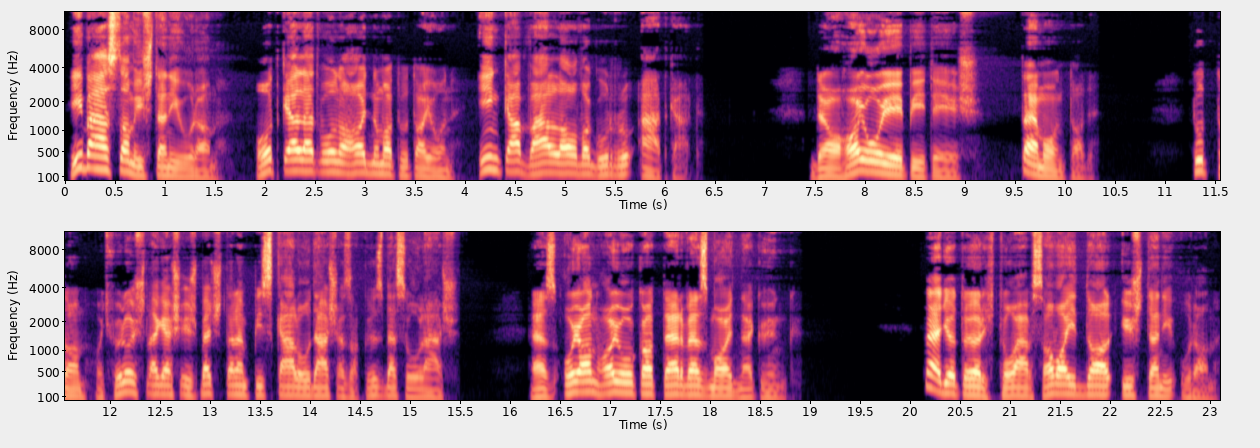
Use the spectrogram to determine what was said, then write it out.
Hibáztam, isteni uram. Ott kellett volna hagynom a tutajon, inkább vállalva gurru átkát. De a hajóépítés, te mondtad. Tudtam, hogy fölösleges és becstelen piszkálódás ez a közbeszólás. Ez olyan hajókat tervez majd nekünk. Ne gyötörj tovább szavaiddal, Isteni Uram!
